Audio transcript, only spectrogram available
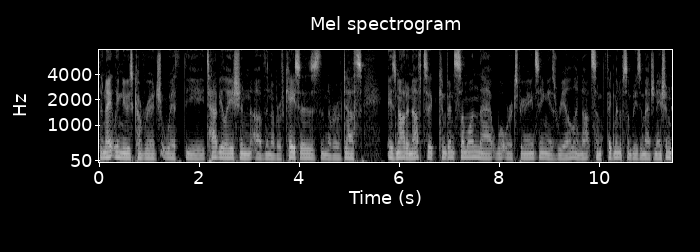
the nightly news coverage with the tabulation of the number of cases, the number of deaths, is not enough to convince someone that what we're experiencing is real and not some figment of somebody's imagination.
